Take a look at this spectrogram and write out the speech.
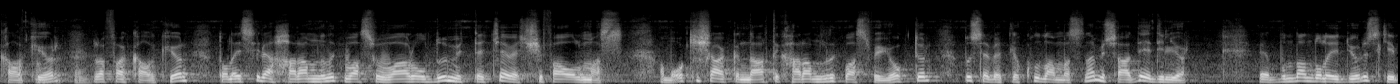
kalkıyor, evet. rafa kalkıyor. Dolayısıyla haramlılık vasfı var olduğu müddetçe evet şifa olmaz. Ama o kişi hakkında artık haramlılık vasfı yoktur. Bu sebeple kullanmasına müsaade ediliyor. E, bundan dolayı diyoruz ki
